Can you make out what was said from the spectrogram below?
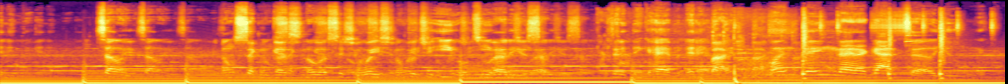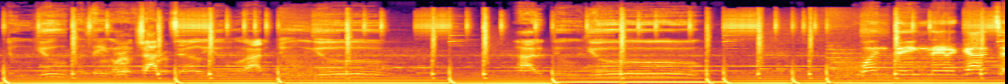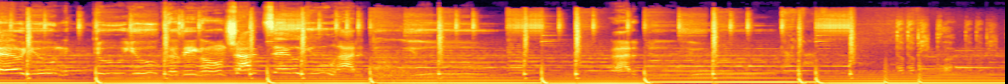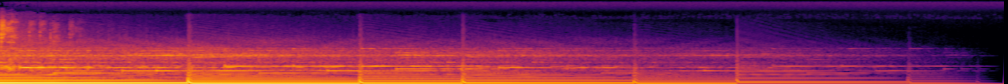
Telling you, telling you. Don't second guess no situation. Don't put your ego too out of yourself.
